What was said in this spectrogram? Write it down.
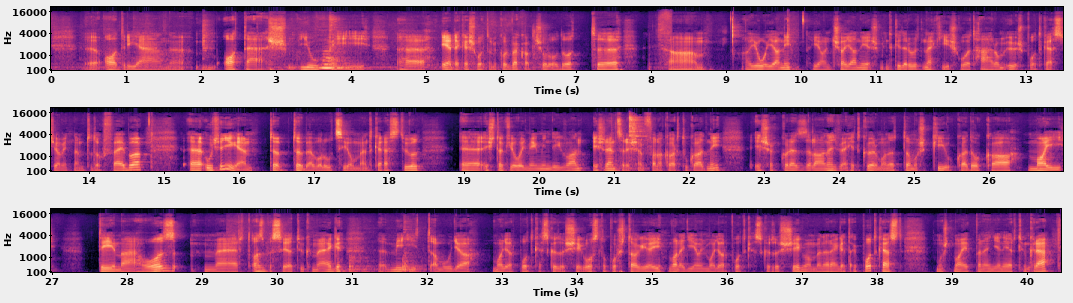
Adrián, Atás, Jupi, érdekes volt, amikor bekapcsolódott a jó Jani, Jancsa Jani, és mint kiderült, neki is volt három ős podcastja, amit nem tudok fejből. Úgyhogy igen, több, több evolúció ment keresztül, és tök jó, hogy még mindig van, és rendszeresen fel akartuk adni, és akkor ezzel a 47 körmondattal most kiukadok a mai témához, mert azt beszéltük meg, mi itt amúgy a Magyar Podcast Közösség oszlopos tagjai, van egy ilyen, hogy Magyar Podcast Közösség, van benne rengeteg podcast, most ma éppen ennyien értünk rá,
